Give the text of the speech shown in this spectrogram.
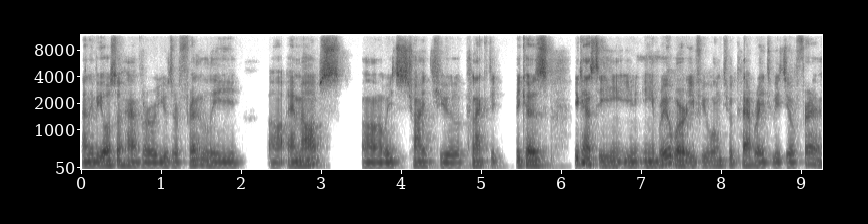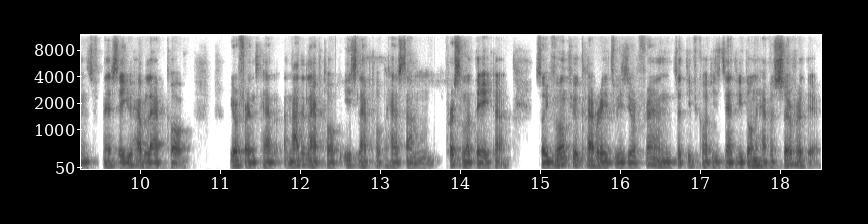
And we also have a user-friendly uh, MLOps uh, which try to collect it because you can see in, in real world, if you want to collaborate with your friends, let's say you have a laptop, your friends have another laptop, each laptop has some personal data. So if you want to collaborate with your friends, the difficulty is that you don't have a server there.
